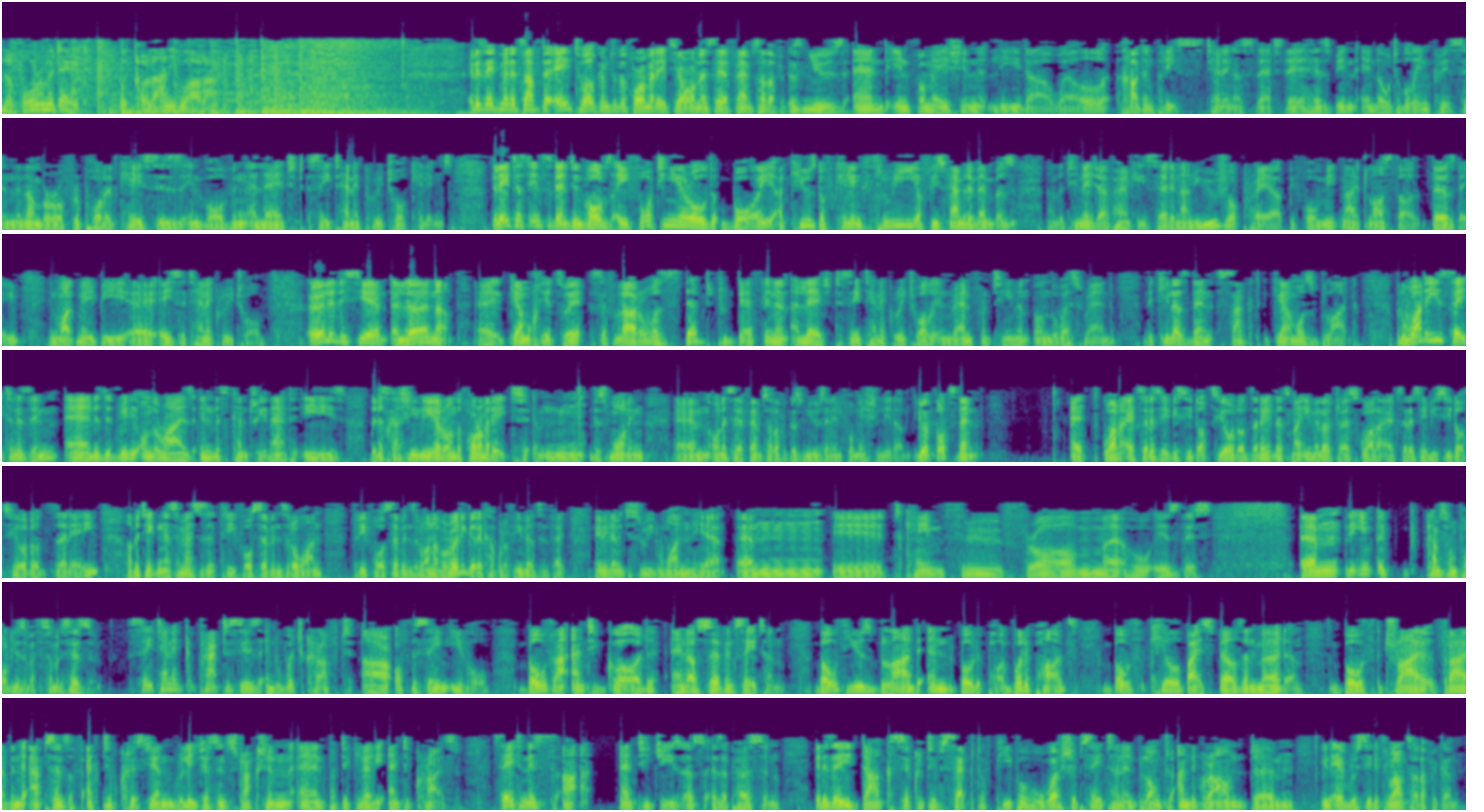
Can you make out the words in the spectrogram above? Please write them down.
The Forum at 8 with Xolani Gwala. It is eight minutes after eight. Welcome to the Forum at 8 here on SAFM, South Africa's news and information leader. Well, Gauteng police telling us that there has been a notable increase in the number of reported cases involving alleged satanic ritual killings. The latest incident involves a 14-year-old boy accused of killing three of his family members. Now, the teenager apparently said an unusual prayer before midnight last th- Thursday in what may be a, a satanic ritual. Early this year, a learner, uh, Mokgetswe Sefularo was stabbed to death in an alleged satanic ritual in Randfontein on the West Rand. The killers then sucked Giamo's blood. But what is Satanism and is it really on the rise in this country? That is the discussion here on the forum at 8 um, this morning um, on SAFM South Africa's news and information leader. Your thoughts then? At gwalax@sabc.co.za. That's my email address, gwalax@sabc.co.za. I'll be taking SMSs at 34701, 34701. I've already got a couple of emails, in fact. Maybe let me just read one here. Um, it came through from, uh, who is this? Um, the e- it comes from Port Elizabeth. Somebody says, Satanic practices and witchcraft are of the same evil. Both are anti-God and are serving Satan. Both use blood and body, parts. Both kill by spells and murder. Both try, thrive in the absence of active Christian religious instruction and particularly anti-Christ. Satanists are anti-Jesus as a person. It is a dark, secretive sect of people who worship Satan and belong to underground um, in every city throughout South Africa.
